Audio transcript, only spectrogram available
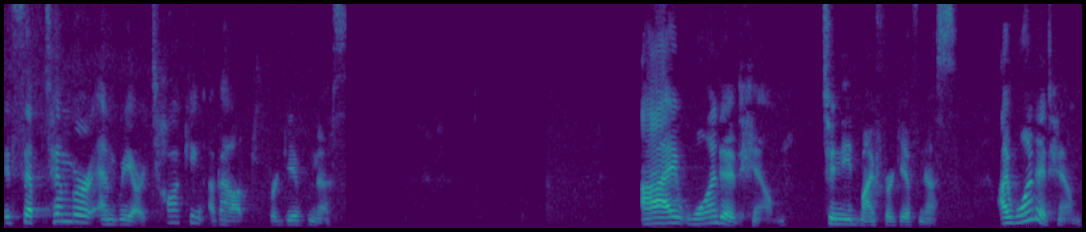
It's September and we are talking about forgiveness. I wanted him to need my forgiveness. I wanted him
